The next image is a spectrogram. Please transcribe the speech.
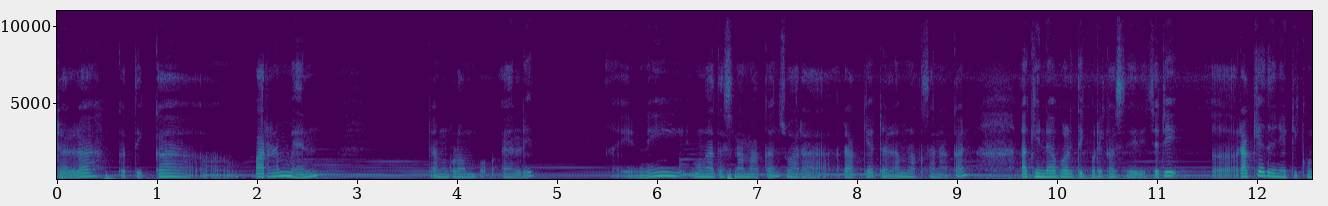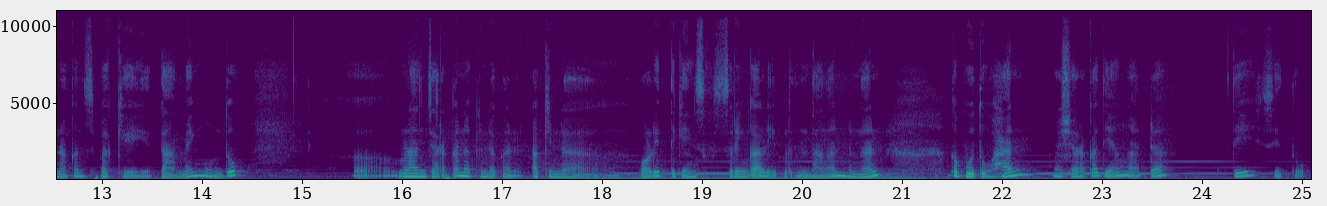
adalah ketika uh, parlemen dan kelompok elit nah ini mengatasnamakan suara rakyat dalam melaksanakan agenda politik mereka sendiri. Jadi uh, rakyat hanya digunakan sebagai tameng untuk uh, melancarkan agenda agenda politik yang sering kali bertentangan dengan kebutuhan masyarakat yang ada di situ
